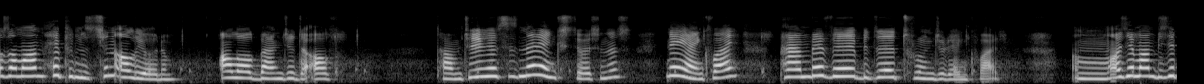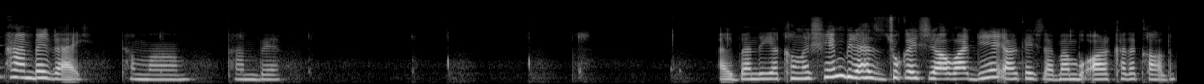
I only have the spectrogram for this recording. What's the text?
O zaman hepimiz için alıyorum. Al al bence de al. Tamam çocuklar siz ne renk istiyorsunuz? Ne renk var? Pembe ve bir de turuncu renk var. Hmm, o zaman bize pembe ver. Tamam. Pembe. Ay ben de yakınlaşayım biraz çok eşya var diye arkadaşlar ben bu arkada kaldım.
